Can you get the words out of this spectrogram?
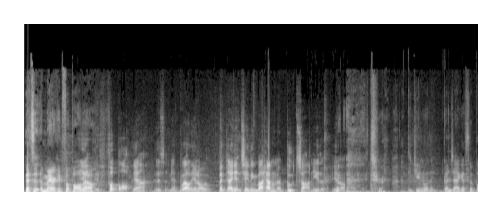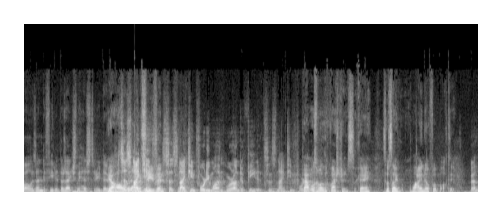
That's American football, yeah, though. football. Yeah, is it? Yeah. Well, you know, but I didn't say anything about having their boots on either. You know, True. Did you know that Gonzaga football is undefeated? There's actually history down Yeah, in all since, 19, season? since 1941, we're undefeated since 1941. That was one of the questions. Okay, so it's like, why no football team? Yeah,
